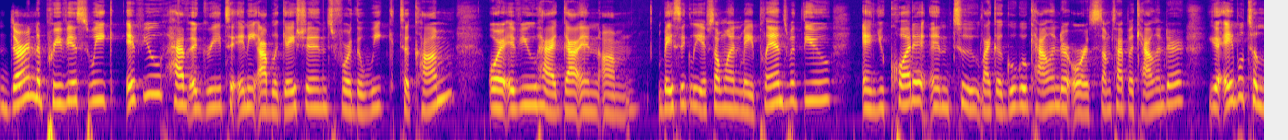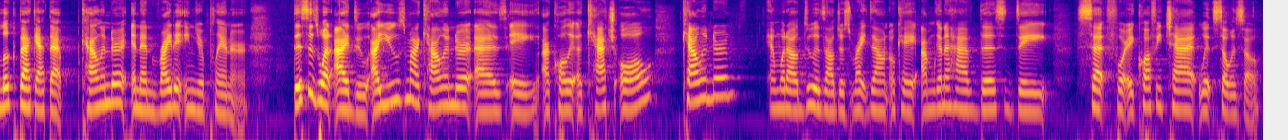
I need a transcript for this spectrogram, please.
During the previous week, if you have agreed to any obligations for the week to come, or if you had gotten um, basically if someone made plans with you and you caught it into like a Google Calendar or some type of calendar, you're able to look back at that calendar and then write it in your planner. This is what I do. I use my calendar as a I call it a catch-all calendar. And what I'll do is I'll just write down, okay, I'm going to have this date set for a coffee chat with so and so.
